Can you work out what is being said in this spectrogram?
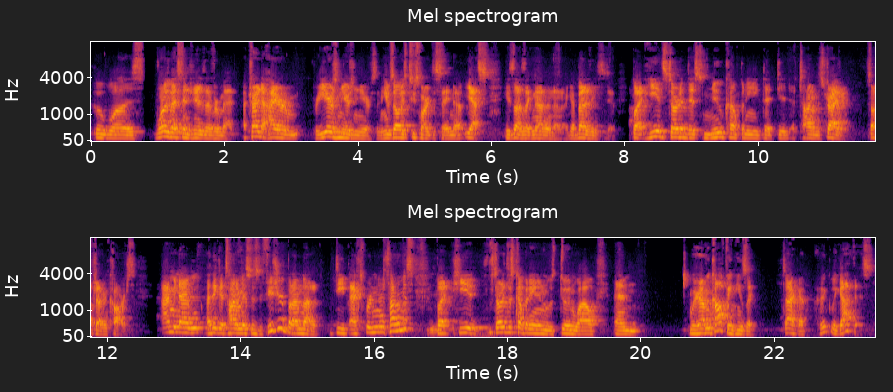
who was one of the best engineers I've ever met. I tried to hire him for years and years and years, and he was always too smart to say no. Yes, he's always like, no, no, no, no. I got better things to do. but he had started this new company that did autonomous driving, self-driving cars. I mean, I, I think autonomous is the future, but I'm not a deep expert in autonomous. Mm-hmm. But he had started this company and was doing well. And we were having coffee, and he was like, Zach, I think we got this.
